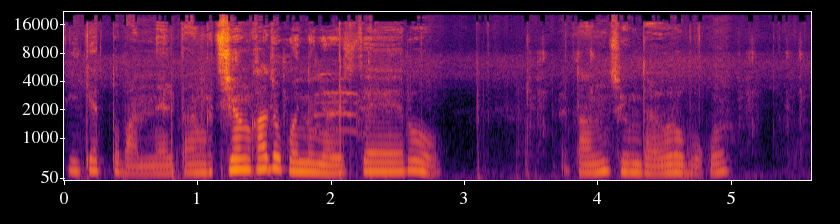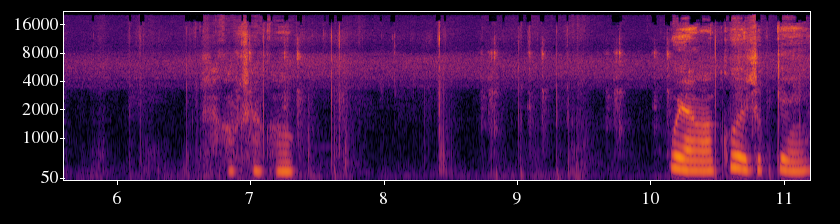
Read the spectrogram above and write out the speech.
이게 또 맞네. 일단 지금 가지고 있는 열쇠로 일단 지금 다 열어보고 찰칵찰칵 꼬양아 구해줄게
